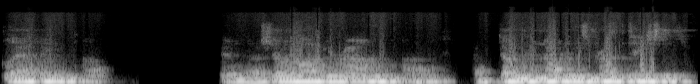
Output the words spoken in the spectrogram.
gladly. uh, And uh, show a lot of you around. Uh, I've done a number of these presentations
